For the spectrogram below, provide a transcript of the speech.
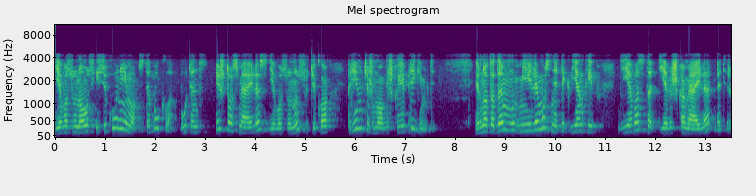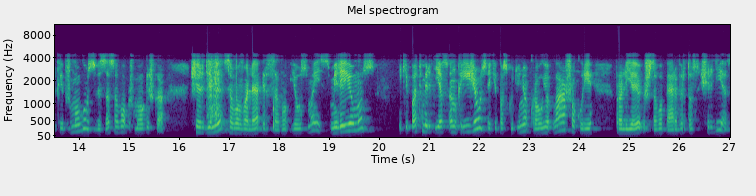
Dievo sūnaus įsikūnymo stebuklą. Būtent iš tos meilės Dievo sūnus sutiko priimti žmogiškąją prigimtį. Ir nuo tada mylimus ne tik vien kaip Dievas ta dieviška meilė, bet ir kaip žmogus visa savo žmogiška širdimi, savo valia ir savo jausmais. Mylėjo mus iki pat mirties ant kryžiaus, iki paskutinio kraujo lašo, kurį praliejo iš savo pervirtos širdies.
